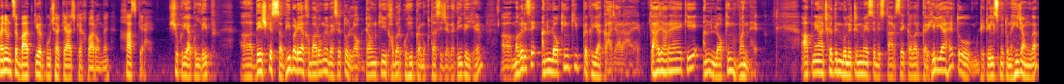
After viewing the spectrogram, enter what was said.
मैंने उनसे बात की और पूछा कि आज के अखबारों में खास क्या है। शुक्रिया कुलदीप। देश के सभी बड़े अखबारों में वैसे तो लॉकडाउन की खबर को ही प्रमुखता से जगह दी गई है मगर इसे अनलॉकिंग की प्रक्रिया कहा जा रहा है। कहा जा रहा है कि अनलॉकिंग वन है। आपने आज का दिन बुलेटिन में इसे विस्तार से कवर कर ही लिया है तो डिटेल्स में तो नहीं जाऊँगा।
